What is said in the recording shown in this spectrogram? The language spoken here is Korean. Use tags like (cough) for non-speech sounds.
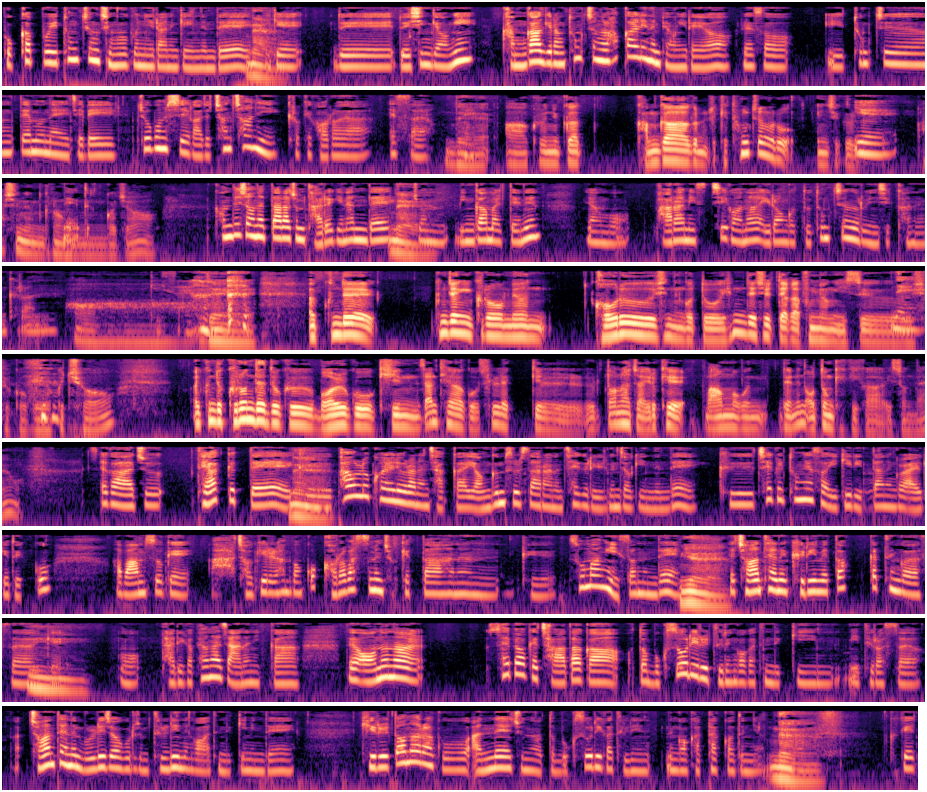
복합부위 통증 증후군이라는 게 있는데 네. 이게 뇌 뇌신경이 감각이랑 통증을 헛갈리는 병이래요. 그래서 이 통증 때문에 이제 매일 조금씩 아주 천천히 그렇게 걸어야 했어요. 네. 네. 아, 그러니까 감각을 이렇게 통증으로 인식을 예. 하시는 그런 네. 거죠. 컨디션에 따라 좀 다르긴 한데 네. 좀 민감할 때는 그냥 뭐 바람이 스치거나 이런 것도 통증으로 인식하는 그런 어... 게 있어요. 네. 아, 근데 굉장히 그러면 걸으시는 것도 힘드실 때가 분명히 있으실 네. 거고요. (laughs) 그렇죠? 아니 근데 그런데도 그 멀고 긴 산티아고 순례길을 떠나자 이렇게 마음먹은 데는 어떤 계기가 있었나요? 제가 아주 대학교 때그 네. 파울로 코엘료라는 작가의 연금술사라는 책을 읽은 적이 있는데 그 책을 통해서 이 길이 있다는 걸 알게 됐고 아, 마음속에 아, 저 길을 한번 꼭 걸어봤으면 좋겠다 하는 그 소망이 있었는데 예. 저한테는 그림의 떡 같은 거였어요. 이게 음. 뭐 다리가 편하지 않으니까. 근데 어느 날 새벽에 자다가 어떤 목소리를 들은 것 같은 느낌이 들었어요. 그러니까 저한테는 물리적으로 좀 들리는 것 같은 느낌인데 길을 떠나라고 안내해주는 어떤 목소리가 들리는 것 같았거든요. 네. 그게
